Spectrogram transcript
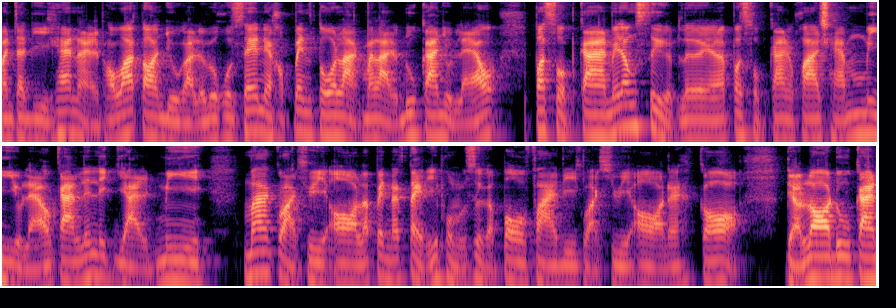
มันจะดีแค่ไหน เพราะว่าตอนอยู่กับเลเวอร์คูเซ่นเนี่ยเขาเป็นตัวหลักมาหลายฤดูกาลอยู่แล้ว ประสบการณ์ไม่ต้องสืบเลยนะประสบการณ์คว้าแชมป์มีอยู่แล้วการเล่นลีกใหญ่มีมากกว่า QVR แล้วเป็นนักเตะที่ผมรู้สึกกับโปรไฟล์ดีกว่า QVR นะก็เดี๋ยวรอดูกัน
